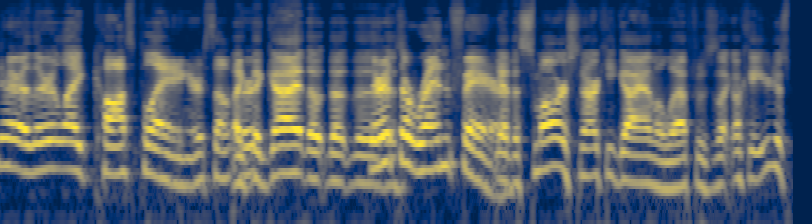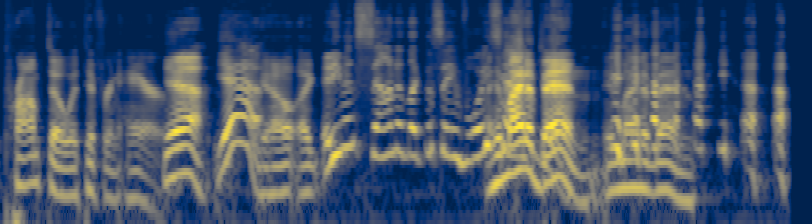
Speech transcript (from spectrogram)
Yeah, they're like cosplaying or something. like the guy the the, the they're the, at the Ren Fair. yeah the smaller snarky guy on the left was like okay you're just Prompto with different hair. yeah, yeah. You know, like- it even sounded like the same voice. It might have been. It might have been. yeah.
